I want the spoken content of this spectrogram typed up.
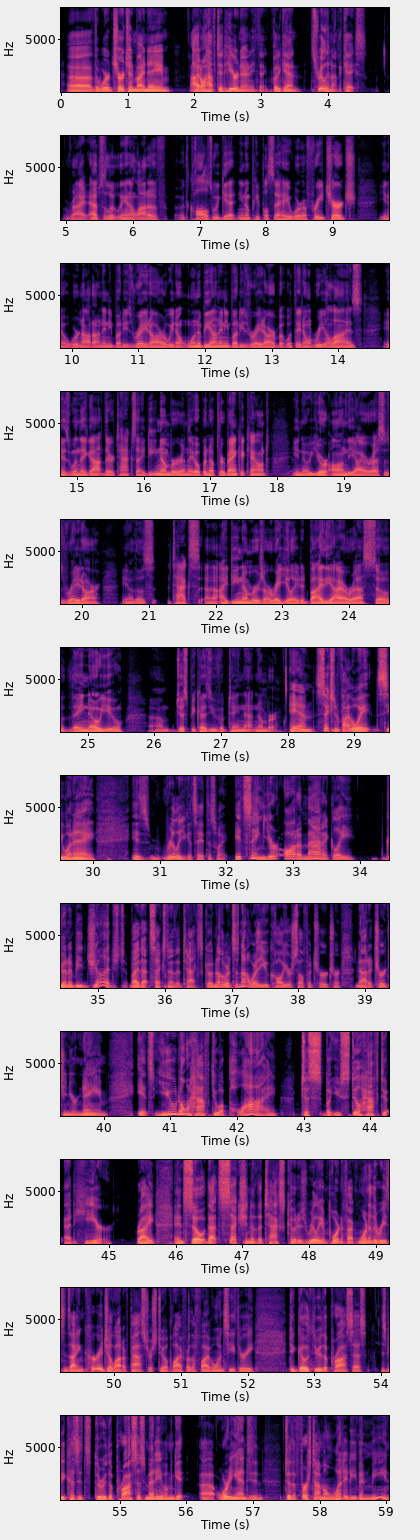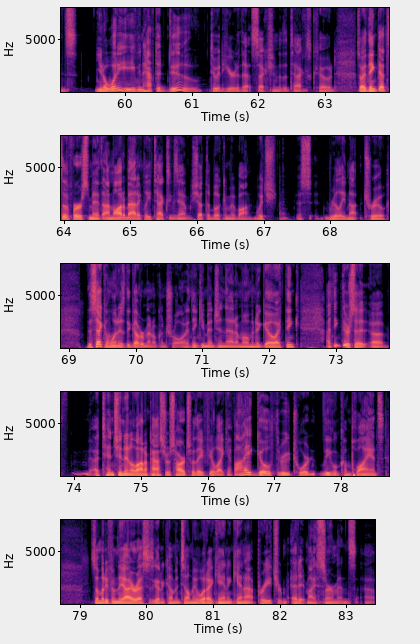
uh, the word church in my name, I don't have to adhere to anything. But again, it's really not the case. Right, absolutely. And a lot of calls we get, you know, people say, hey, we're a free church you know, we're not on anybody's radar. We don't want to be on anybody's radar. But what they don't realize is when they got their tax ID number and they opened up their bank account, you know, you're on the IRS's radar. You know, those tax uh, ID numbers are regulated by the IRS, so they know you um, just because you've obtained that number. And Section 508 C1A is really, you could say it this way it's saying you're automatically going to be judged by that section of the tax code. In other words, it's not whether you call yourself a church or not a church in your name. It's you don't have to apply to, but you still have to adhere right? And so that section of the tax code is really important. In fact, one of the reasons I encourage a lot of pastors to apply for the 501c3 to go through the process is because it's through the process many of them get uh, oriented to the first time on what it even means you know, what do you even have to do to adhere to that section of the tax code? So I think that's the first myth. I'm automatically tax exempt, shut the book and move on, which is really not true. The second one is the governmental control. And I think you mentioned that a moment ago. I think I think there's a, a, a tension in a lot of pastors' hearts where they feel like if I go through toward legal compliance, somebody from the IRS is going to come and tell me what I can and cannot preach or edit my sermons. Uh,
